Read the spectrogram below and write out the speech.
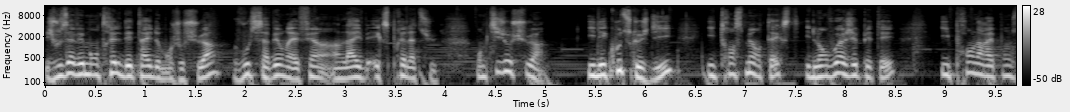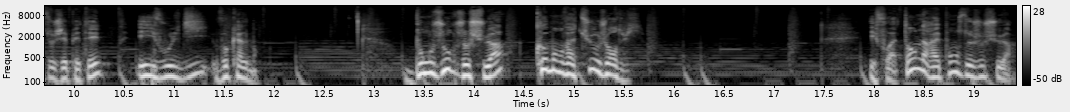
Je vous avais montré le détail de mon Joshua. Vous le savez, on avait fait un live exprès là-dessus. Mon petit Joshua, il écoute ce que je dis, il transmet en texte, il l'envoie à GPT, il prend la réponse de GPT et il vous le dit vocalement. Bonjour Joshua, comment vas-tu aujourd'hui? Il faut attendre la réponse de Joshua.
